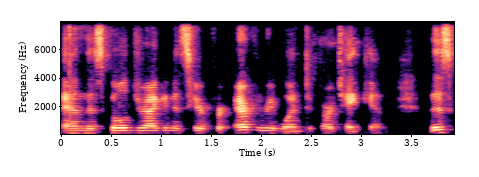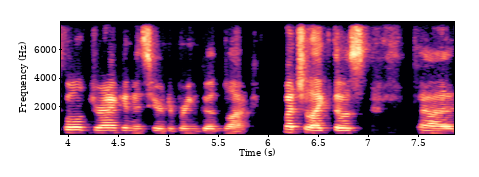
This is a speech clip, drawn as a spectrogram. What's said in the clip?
And this gold dragon is here for everyone to partake in. This gold dragon is here to bring good luck, much like those uh,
